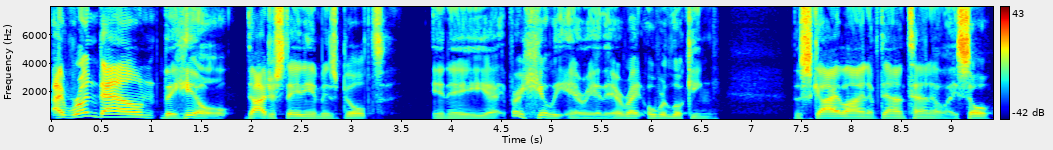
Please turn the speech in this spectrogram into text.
I run down the hill. Dodger Stadium is built in a uh, very hilly area there, right overlooking the skyline of downtown LA. So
